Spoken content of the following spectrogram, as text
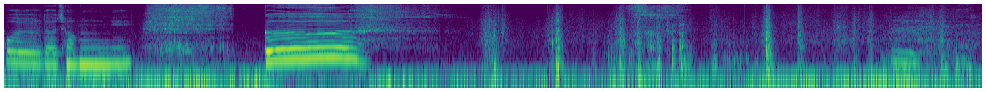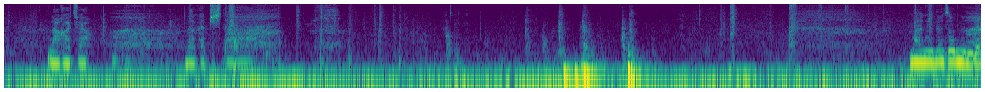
폴더 정리 끝. 나가자. 나갑시다. 많이 늦었는데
